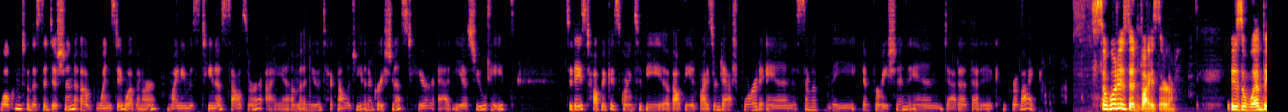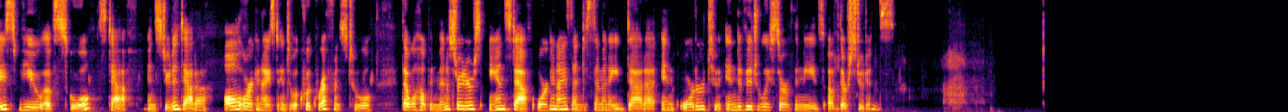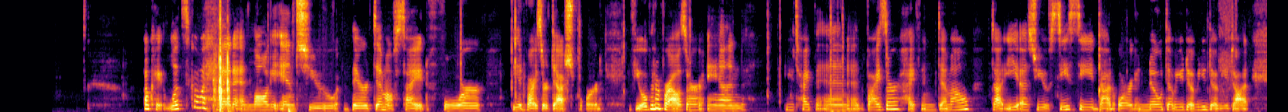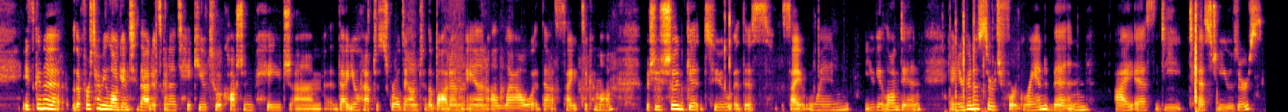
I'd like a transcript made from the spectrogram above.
Welcome to this edition of Wednesday webinar. My name is Tina Sauser. I am a new technology integrationist here at ESU 8. Today's topic is going to be about the ADVISER dashboard and some of the information and data that it can provide. So what is ADVISER? It is a web-based view of school, staff, and student data all organized into a quick reference tool that will help administrators and staff organize and disseminate data in order to individually serve the needs of their students. Okay, let's go ahead and log into their demo site for the ADVISER dashboard. If you open a browser and you type in adviser-demo www.esucc.org, no www. It's gonna, the first time you log into that, it's gonna take you to a caution page um, that you'll have to scroll down to the bottom and allow that site to come up. But you should get to this site when you get logged in and you're gonna search for Grand Bend ISD test users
